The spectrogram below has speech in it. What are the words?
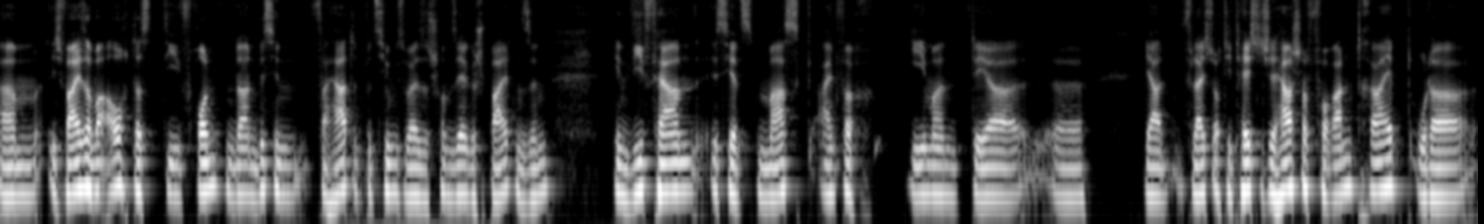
Ähm, ich weiß aber auch, dass die Fronten da ein bisschen verhärtet beziehungsweise schon sehr gespalten sind. Inwiefern ist jetzt Musk einfach jemand, der äh, ja vielleicht auch die technische Herrschaft vorantreibt oder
